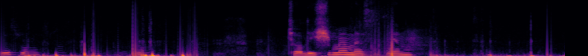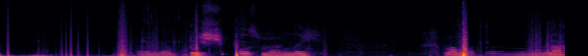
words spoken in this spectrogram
Ve çalışmamazsın. Allah bış Osmanlı mamalarımızla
